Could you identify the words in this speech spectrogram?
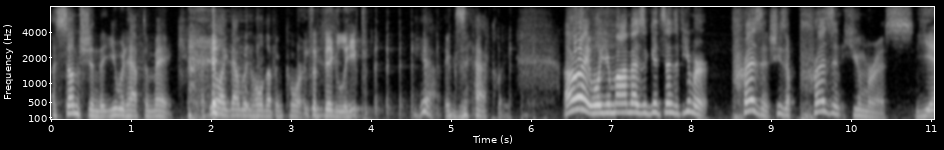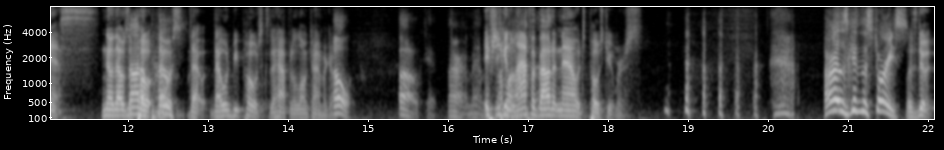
assumption that you would have to make. I feel like that wouldn't hold up in court. It's a big leap. Yeah, exactly. All right. Well, your mom has a good sense of humor. Present. She's a present humorous. yes. No, that was Not a, po- a post. That, that, that would be post because that happened a long time ago. Oh, oh, okay, all right, man. If you I'm can laugh about it now, it's post humorous. all right, let's get to the stories. Let's do it.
